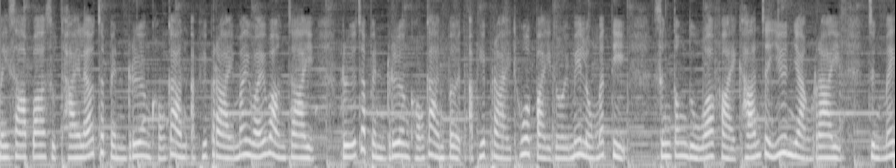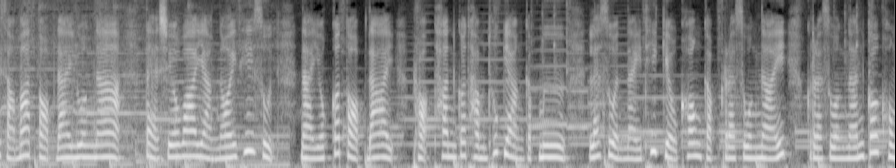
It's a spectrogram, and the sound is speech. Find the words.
ไม่ทราบว่าสุดท้ายแล้วจะเป็นเรื่องของการอภิปรายไม่ไว้วางใจ หรือจะเป็นเรื่องของการเปิดอภิปรายทั่วไปโดยไม่ลงมติ ซึ่งต้องดูว่าฝ่ายค้านจะยื่นอย่างไร จึงไม่สามารถตอบได้ล่วงหน้า แต่เชื่อว่าอย่างน้อยที่สุด นายกก็ตอบได้ เพราะท่านก็ทำทุกอย่างกับมือ และส่วนไหนที่เกี่ยวข้องกับกระทรวงไหน กระทรวงนั้นก็คง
